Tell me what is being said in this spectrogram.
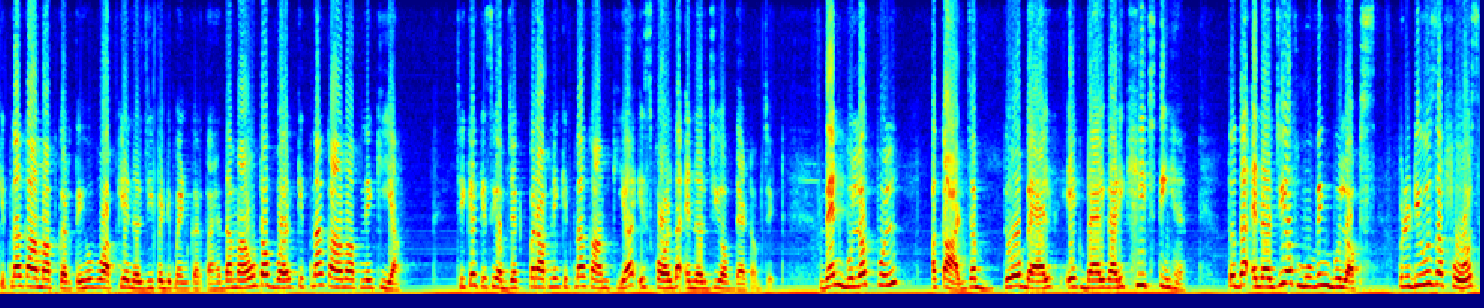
कितना काम आप करते हो वो आपकी एनर्जी पे डिपेंड करता है। द अमाउंट ऑफ़ वर्क कितना काम आपने किया ठीक है? किसी ऑब्जेक्ट पर आपने कितना काम किया is called the energy of that object when bullock pull a cart जब दो बैल एक बैलगाड़ी खींचती हैं तो the energy of moving bullocks produce a force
